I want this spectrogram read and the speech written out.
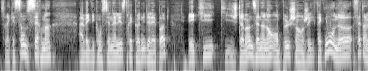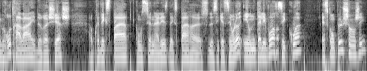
sur la question du serment avec des constitutionnalistes très connus de l'époque et qui, qui justement disaient non, non, on peut le changer. Fait que nous, on a fait un gros travail de recherche auprès d'experts, de constitutionnalistes, d'experts euh, de ces questions-là, et on est allé voir c'est quoi, est-ce qu'on peut le changer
